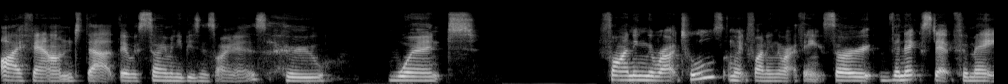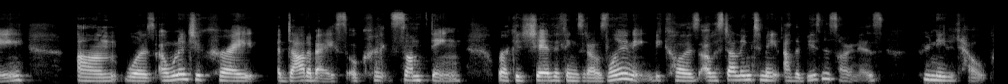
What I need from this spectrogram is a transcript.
I found that there were so many business owners who weren't finding the right tools and weren't finding the right things. So, the next step for me um, was I wanted to create a database or create something where I could share the things that I was learning because I was starting to meet other business owners who needed help.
